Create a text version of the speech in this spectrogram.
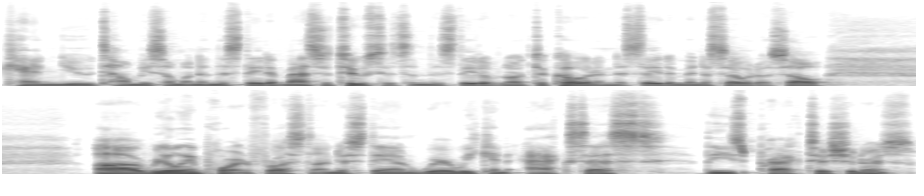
can you tell me someone in the state of Massachusetts, in the state of North Dakota, in the state of Minnesota? So, uh, really important for us to understand where we can access these practitioners.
